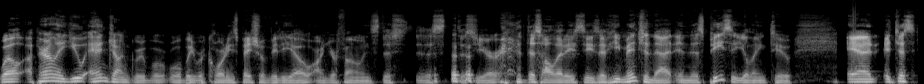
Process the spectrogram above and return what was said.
well, apparently you and John Gruber will be recording spatial video on your phones this this this year, this holiday season. He mentioned that in this piece that you linked to, and it just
